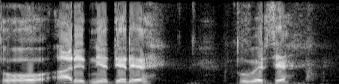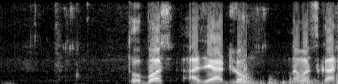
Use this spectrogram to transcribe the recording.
તો આ રીતની અત્યારે તુવેર છે. તો બસ આજે આટલું. નમસ્કાર.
